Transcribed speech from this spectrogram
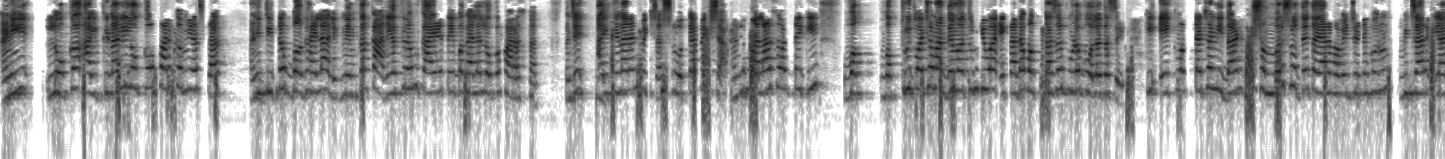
आणि लोक ऐकणारी लोक फार कमी असतात आणि तिथं बघायला आले नेमका कार्यक्रम काय आहे ते बघायला लोक फार असतात. म्हणजे ऐकणाऱ्यांपेक्षा श्रोत्यापेक्षा म्हणजे मला असं वाटतंय की वक- वक्तृत्वाच्या माध्यमातून किंवा एखादा वक्ता जर पुढे बोलत असेल की एक वक्त्याच्या निदान शंभर श्रोते तयार व्हावेत जेणेकरून विचार या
